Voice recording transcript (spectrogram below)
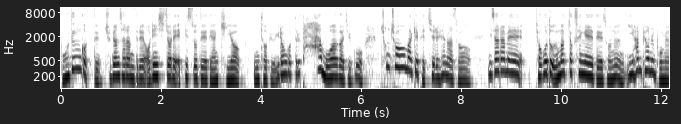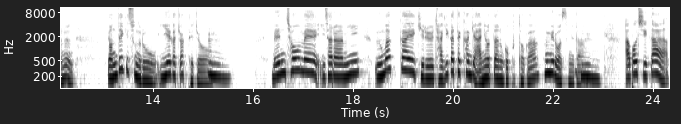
모든 것들, 주변 사람들의 어린 시절의 에피소드에 대한 기억, 인터뷰, 이런 것들을 다 모아가지고 촘촘하게 배치를 해놔서 이 사람의 적어도 음악적 생애에 대해서는 이 한 편을 보면은 연대 기 순으로 이해가 쫙 되죠. 음. 맨 처음에 이 사람이 음악가의 길을 자기가 택한 게 아니었다는 것부터가 흥미로웠습니다. 음. 아버지가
